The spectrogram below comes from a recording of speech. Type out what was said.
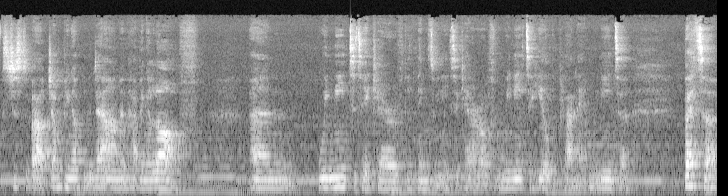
it's just about jumping up and down and having a laugh. and we need to take care of the things we need to care of and we need to heal the planet and we need to better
